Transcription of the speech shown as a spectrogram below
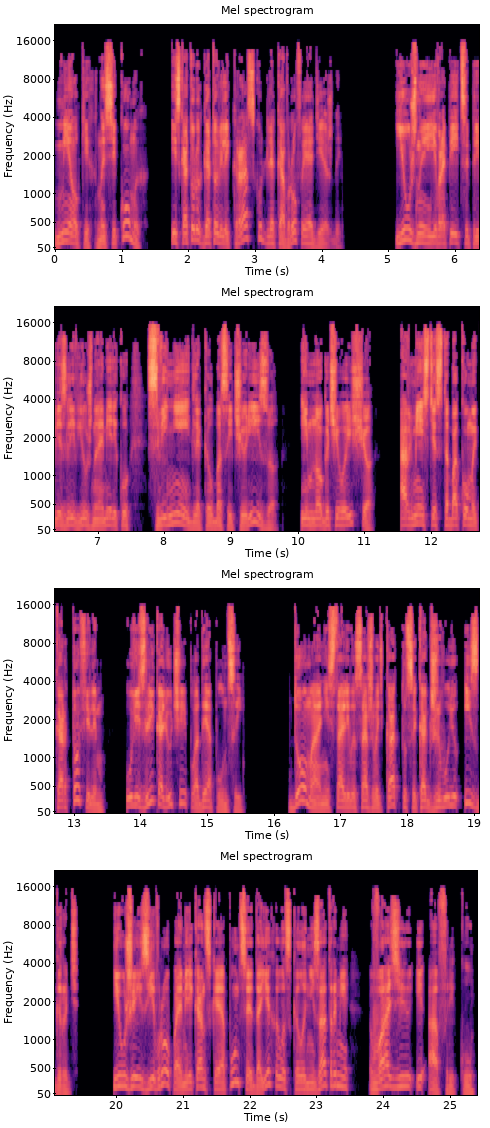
мелких насекомых, из которых готовили краску для ковров и одежды. Южные европейцы привезли в Южную Америку свиней для колбасы чуризо и много чего еще, а вместе с табаком и картофелем увезли колючие плоды опунций. Дома они стали высаживать кактусы как живую изгородь, и уже из Европы американская опунция доехала с колонизаторами в Азию и Африку.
